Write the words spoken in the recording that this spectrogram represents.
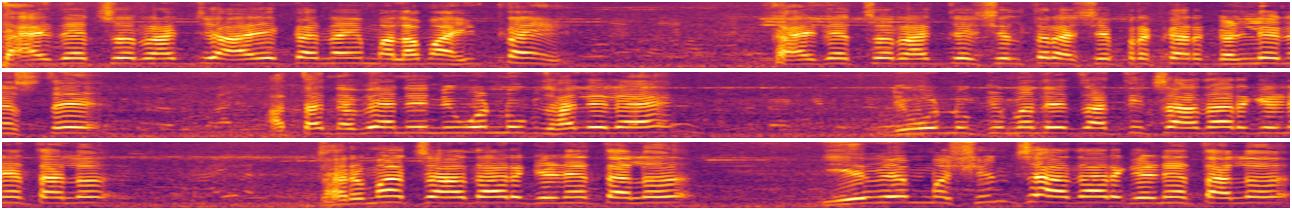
कायद्याचं राज्य आहे का नाही मला माहीत नाही. कायद्याचं राज्य असेल तर असे प्रकार घडले नसते. आता नव्याने निवडणूक झालेल्या आहे. निवडणुकीमध्ये जातीचा आधार घेण्यात आलं धर्माचा आधार घेण्यात आलं ई व्ही एम मशीनचा आधार घेण्यात आलं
